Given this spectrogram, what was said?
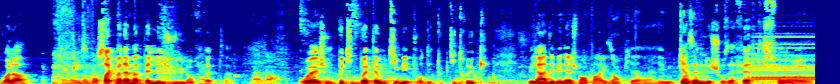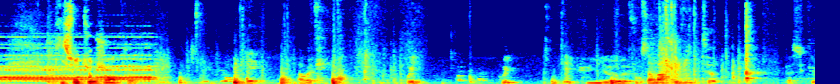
Voilà, oui, c'est pour ça que Madame appelle les Jules en fait. Non, non. Ouais j'ai une petite boîte à outils mais pour des tout petits trucs. Mais là un déménagement par exemple, il y a, il y a une quinzaine de choses à faire qui sont, euh, qui sont urgentes. Ah ouais. Oui. Oui. Et puis, il faut que ça marche vite. Parce que.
